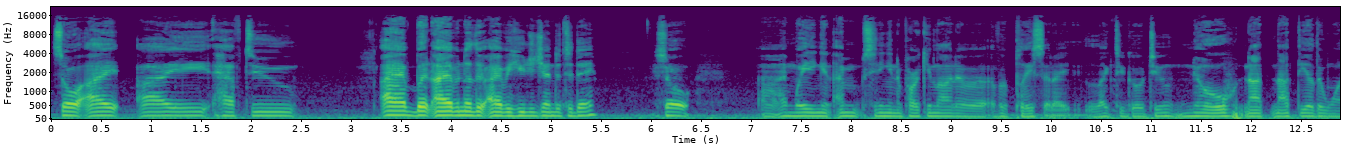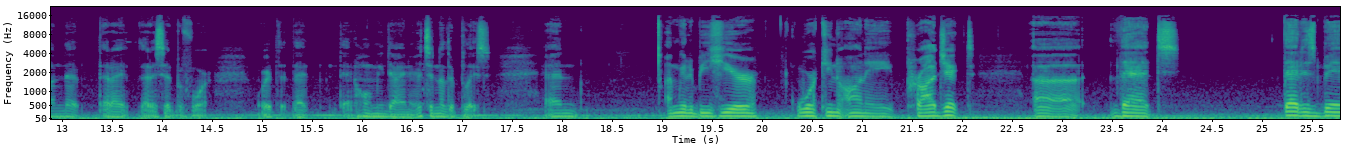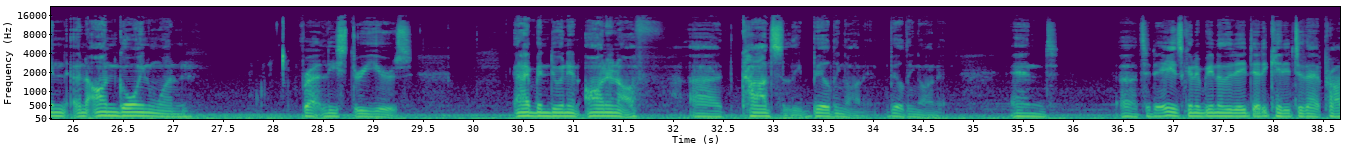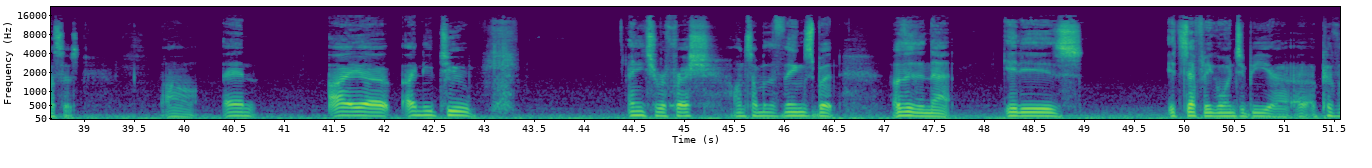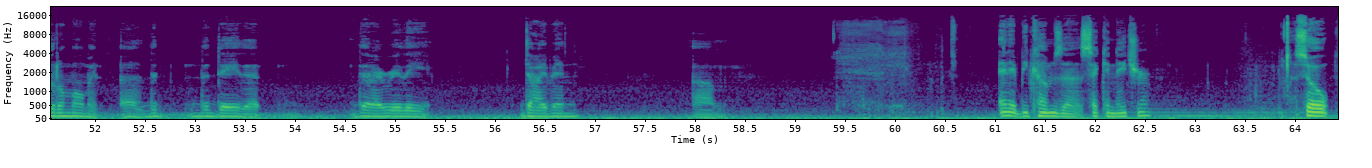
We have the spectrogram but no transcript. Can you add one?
So I I have to I have but I have another I have a huge agenda today. So uh, I'm waiting and I'm sitting in a parking lot of a, of a place that I like to go to. No, not not the other one that, that I that I said before, or that that that homie diner. It's another place, and I'm gonna be here working on a project uh, that that has been an ongoing one for at least three years and I've been doing it on and off, uh, constantly building on it, building on it, and uh, today is going to be another day dedicated to that process. Uh, and I uh, I need to I need to refresh on some of the things, but other than that, it is it's definitely going to be a, a pivotal moment. Uh, the the day that that I really dive in. Um, and it becomes a second nature. So,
